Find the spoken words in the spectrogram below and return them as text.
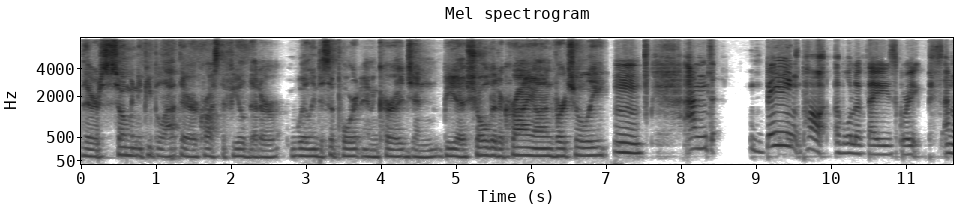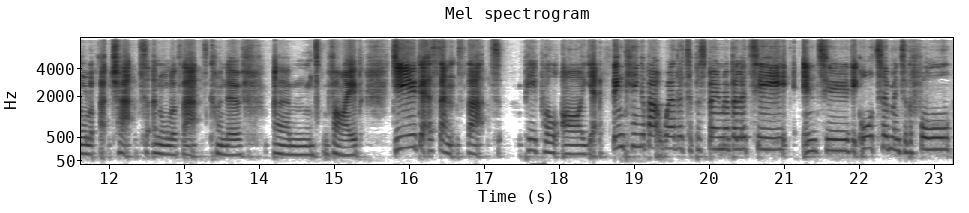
there's so many people out there across the field that are willing to support and encourage and be a shoulder to cry on virtually. Mm. And being part of all of those groups and all of that chat and all of that kind of um, vibe, do you get a sense that people are yet thinking about whether to postpone mobility into the autumn, into the fall?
